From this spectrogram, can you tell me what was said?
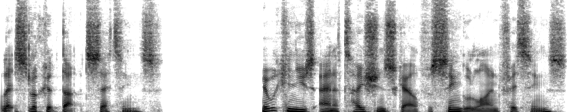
Let's look at duct settings. Here we can use annotation scale for single line fittings,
